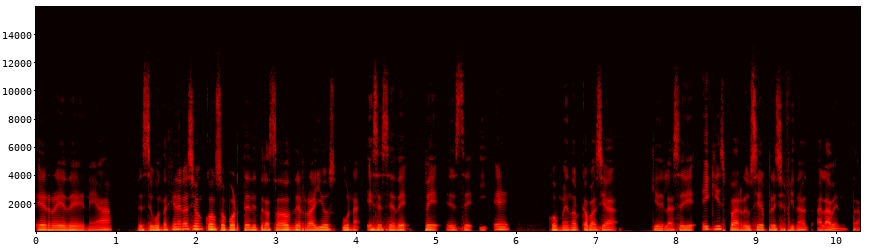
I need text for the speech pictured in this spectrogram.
RDNA de segunda generación con soporte de trazados de rayos, una SSD PSIe con menor capacidad que de la serie X para reducir el precio final a la venta.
